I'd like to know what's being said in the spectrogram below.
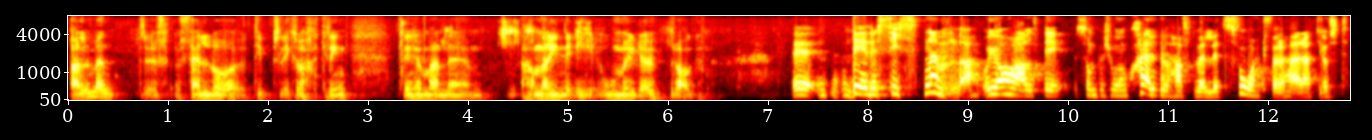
allmänt eh, fällotips liksom, kring, kring hur man eh, hamnar in i omöjliga uppdrag? Eh, det är det sistnämnda. Och jag har alltid som person själv haft väldigt svårt för det här att just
